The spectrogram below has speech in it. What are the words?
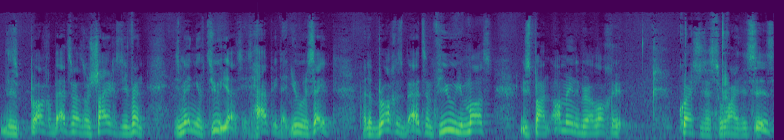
this bracha be'etzim has no shaykh to your friend, he's making it to you. Yes, he's happy that you were saved, but the bracha is be'etzim for you. You must respond. Amen. The questions as to why this is,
